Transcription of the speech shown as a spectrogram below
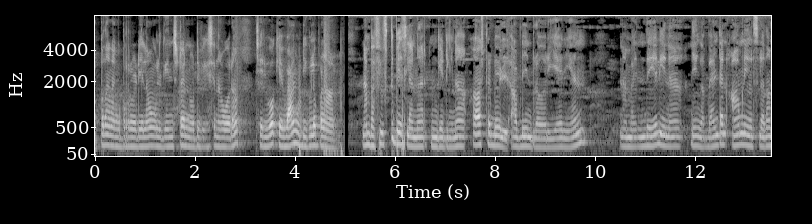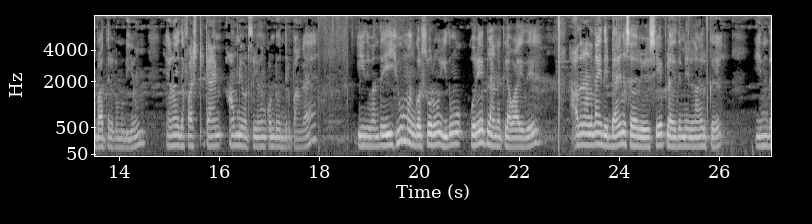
அப்போ தான் நாங்கள் போடுற வீடியோலாம் உங்களுக்கு இன்ஸ்டா நோட்டிஃபிகேஷனாக வரும். சரி ஓகே வாங்க வீடியோக்குள்ளே போகலாம் நம்ம ஃபிஃப்த்து பேஸில் என்ன இருக்குன்னு கேட்டிங்கன்னா ஆஸ்டபெல் அப்படின்ற ஒரு ஏலியன் நம்ம இந்த ஏலியனை நீங்கள் பென்டன் ஆம்னிவர்ஸில் தான் பார்த்துருக்க முடியும். ஏன்னா இதை ஃபஸ்ட்டு டைம் ஆம்னிவர்ஸில் தான் கொண்டு வந்திருப்பாங்க. இது வந்து ஹியூமங்கர்ஸரும் இதுவும் ஒரே பிளானட்டில் வாயுது. அதனால தான் இது டைனோசர் ஷேப்பில் இதுமாரிலாம் இருக்குது இந்த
